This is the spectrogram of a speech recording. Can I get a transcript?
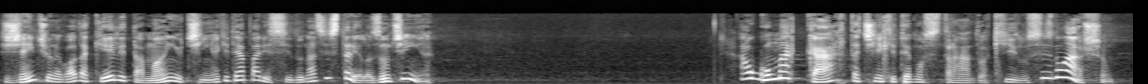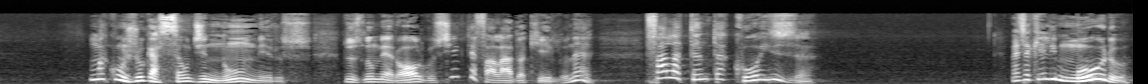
Gente, o negócio daquele tamanho tinha que ter aparecido nas estrelas, não tinha? Alguma carta tinha que ter mostrado aquilo, vocês não acham? Uma conjugação de números, dos numerólogos, tinha que ter falado aquilo, né? Fala tanta coisa. Mas aquele muro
